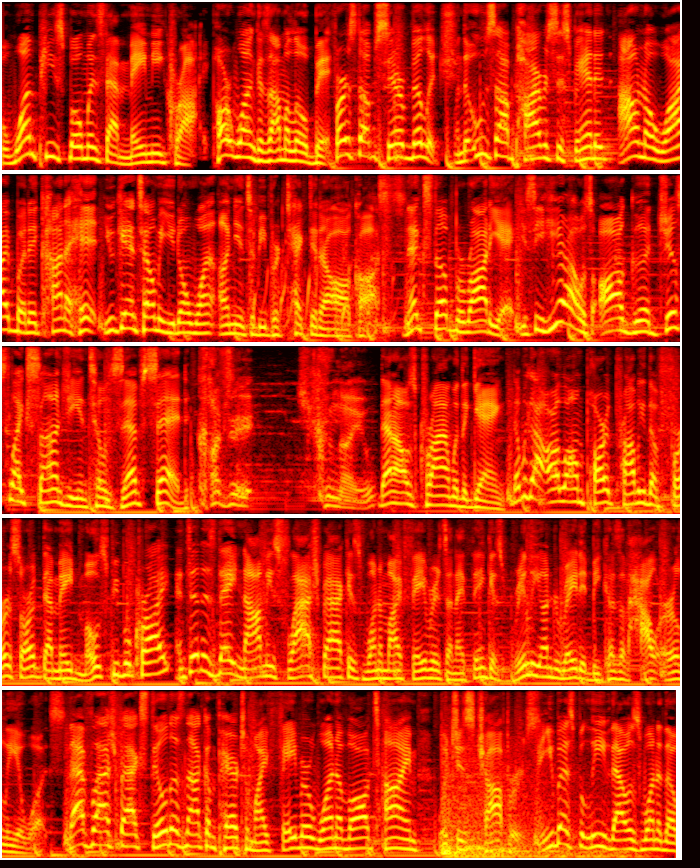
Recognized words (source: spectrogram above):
One Piece moments that made me cry. Part 1 because I'm a little bit. First up, Syrup Village. When the Usopp Pirates disbanded, I don't know why, but it kinda hit. You can't tell me you don't want Onion to be protected at all costs. Next up, Baratie. You see, here I was all good just like Sanji until Zeff said, then I was crying with the gang. Then we got Arlong Park, probably the first arc that made most people cry. And to this day, Nami's flashback is one of my favorites and I think is really underrated because of how early it was. That flashback still does not compare to my favorite one of all time, which is Chopper's. And you best believe that was one of the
